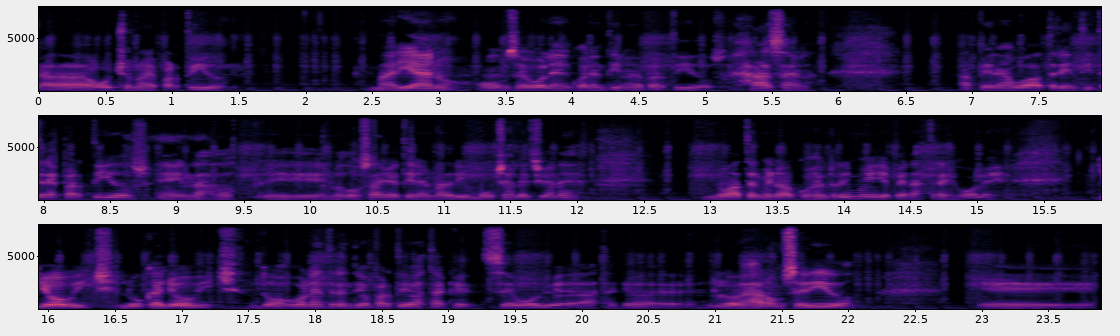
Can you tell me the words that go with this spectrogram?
cada 8 o 9 partidos. Mariano, 11 goles en 49 partidos. Hazard, apenas ha jugado 33 partidos en, las dos, eh, en los dos años que tiene el Madrid. Muchas lesiones, no ha terminado de coger el ritmo y apenas 3 goles. Jovic, Luka Jovic, 2 goles en 32 partidos hasta que se volvió, hasta que lo dejaron cedido eh,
